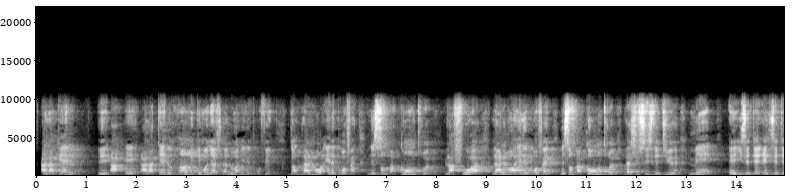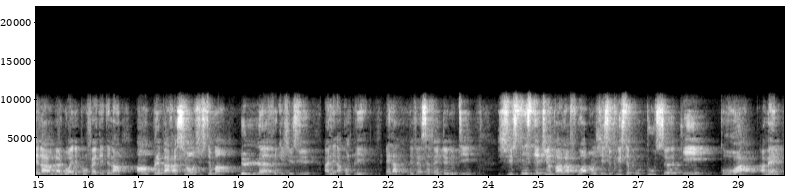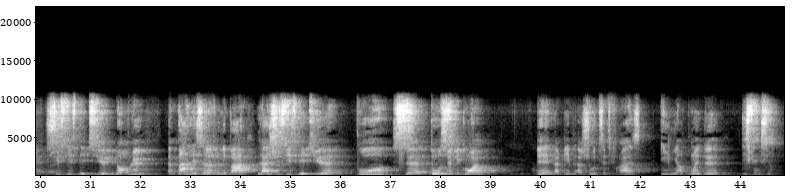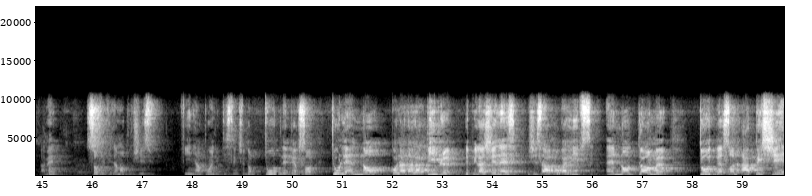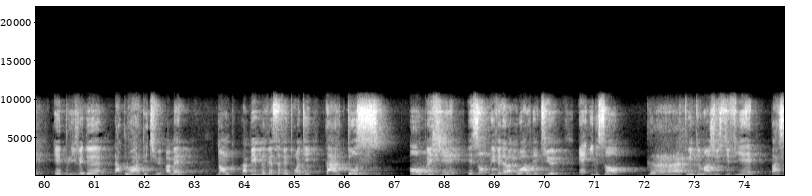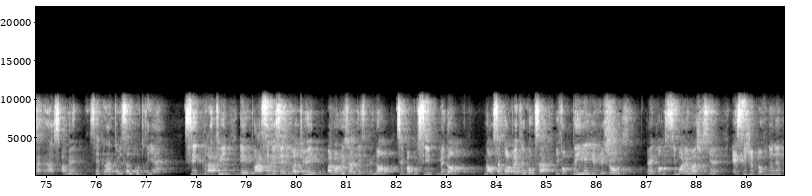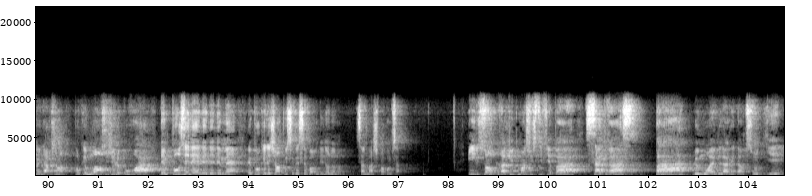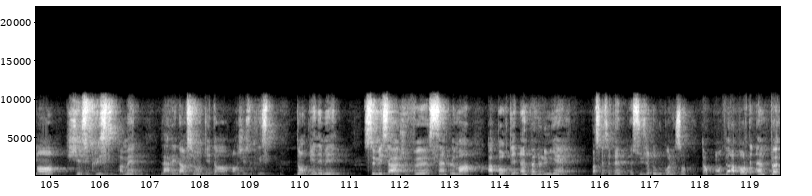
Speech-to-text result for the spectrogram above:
à laquelle et à, et à laquelle rend le témoignage la loi et les prophètes. Donc la loi et les prophètes ne sont pas contre la foi, la loi et les prophètes ne sont pas contre la justice de Dieu, mais ils étaient, étaient là, la loi et les prophètes étaient là en préparation justement de l'œuvre que Jésus allait accomplir. Et le verset 22 nous dit, justice de Dieu par la foi en Jésus-Christ pour tous ceux qui croient. Amen. Justice de Dieu, non plus euh, par les œuvres, mais par la justice de Dieu pour tous ceux qui croient. Et la Bible ajoute cette phrase, il n'y a point de distinction. Amen. Sauf évidemment pour Jésus. Il n'y a point de distinction. Donc toutes les personnes, tous les noms qu'on a dans la Bible, depuis la Genèse jusqu'à l'Apocalypse, un nom d'homme, toute personne a péché est privé de la gloire de Dieu. Amen. Donc, la Bible, verset 23 dit, car tous ont péché et sont privés de la gloire de Dieu. Et ils sont gratuitement justifiés par sa grâce. Amen. C'est gratuit, ça ne coûte rien. C'est gratuit. Et parce que c'est gratuit, alors les gens disent, mais non, c'est pas possible. Mais non, non, ça ne doit pas être comme ça. Il faut payer quelque chose. Hein, comme Simon le magicien. Est-ce que je peux vous donner un peu d'argent pour que moi aussi j'ai le pouvoir d'imposer les, mains et pour que les gens puissent recevoir? On dit non, non, non, ça ne marche pas comme ça. Ils sont gratuitement justifiés par sa grâce, par le moyen de la rédemption qui est en Jésus-Christ. Amen. La rédemption qui est en, Jésus-Christ. Donc, bien aimé, ce message veut simplement apporter un peu de lumière, parce que c'est un sujet que nous connaissons, donc, on veut apporter un peu,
